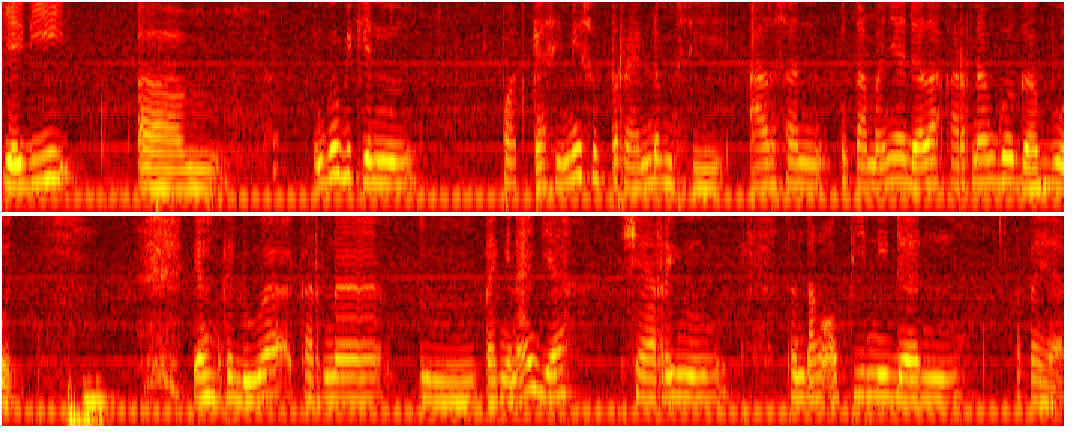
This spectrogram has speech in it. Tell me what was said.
Jadi, um, gue bikin podcast ini super random sih alasan utamanya adalah karena gue gabut yang kedua karena hmm, pengen aja sharing tentang opini dan apa ya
